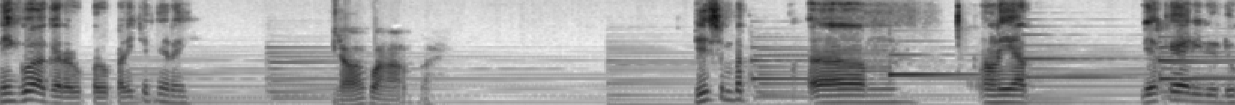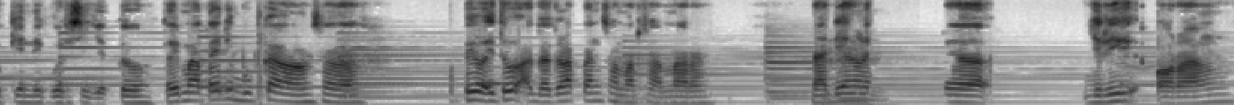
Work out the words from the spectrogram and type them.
ini gue agak lupa-lupa dikit nih, Ray. Gak apa gak apa Dia sempet em, ngeliat dia kayak didudukin di kursi gitu, tapi matanya dibuka kalau salah. Tapi itu agak gelap kan samar-samar. Nah dia ngeliat Hmm. ya jadi orang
